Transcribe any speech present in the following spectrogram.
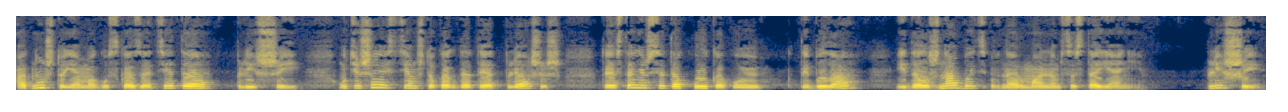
Одно, что я могу сказать, это «пляши», утешаясь тем, что когда ты отпляшешь, ты останешься такой, какой ты была и должна быть в нормальном состоянии. Пляши.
